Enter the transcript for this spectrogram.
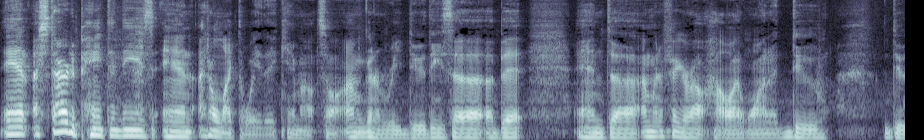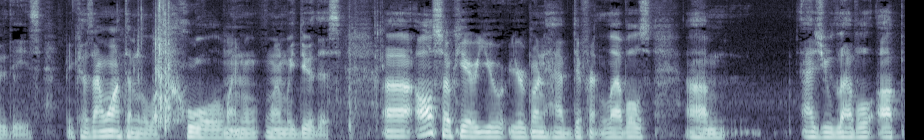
And I started painting these and I don't like the way they came out. So I'm going to redo these a, a bit and uh, I'm going to figure out how I want to do do these because I want them to look cool when when we do this. Uh, also here you you're going to have different levels um, as you level up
